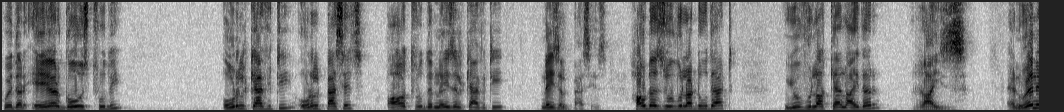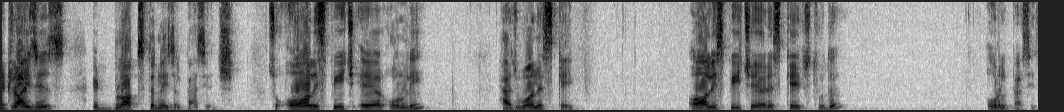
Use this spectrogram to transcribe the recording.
whether air goes through the oral cavity, oral passage or through the nasal cavity, nasal passage. How does uvula do that? Uvula can either rise and when it rises, it blocks the nasal passage. So, all speech air only has one escape. All speech air escapes through the oral passage.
